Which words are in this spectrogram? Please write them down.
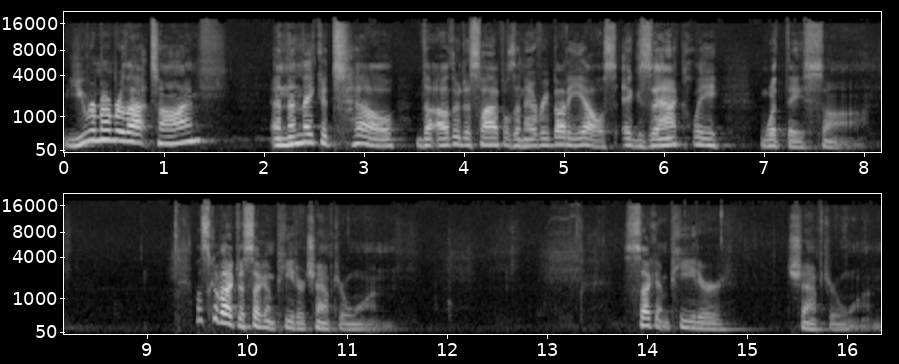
You remember that time? And then they could tell the other disciples and everybody else exactly what they saw. Let's go back to 2 Peter chapter 1. 2 Peter chapter 1.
